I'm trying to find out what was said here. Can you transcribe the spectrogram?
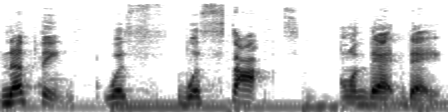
Nothing was was stopped on that day.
